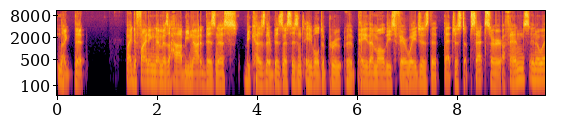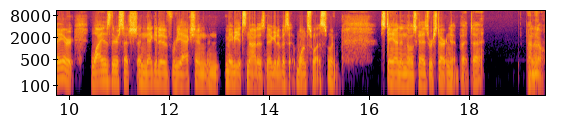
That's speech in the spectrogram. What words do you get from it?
like that by defining them as a hobby, not a business, because their business isn't able to pro- uh, pay them all these fair wages, that that just upsets or offends in a way, or why is there such a negative reaction? And maybe it's not as negative as it once was when Stan and those guys were starting it, but uh, I don't know.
